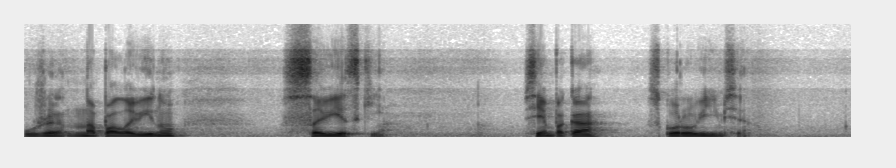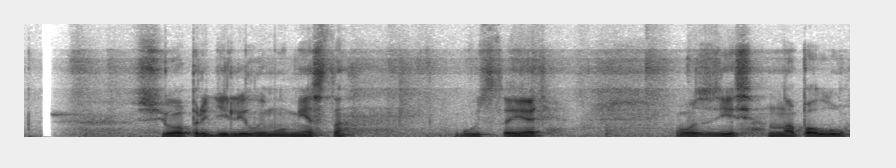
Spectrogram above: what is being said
уже наполовину советский. Всем пока, скоро увидимся. Все, определил ему место. Будет стоять вот здесь, на полу.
